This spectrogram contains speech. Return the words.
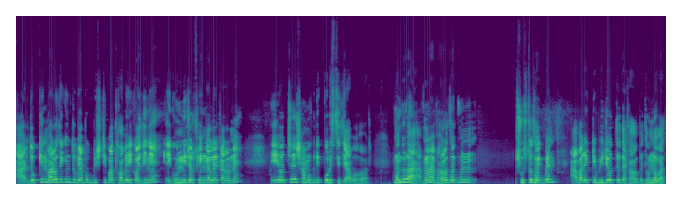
আর দক্ষিণ ভারতে কিন্তু ব্যাপক বৃষ্টিপাত হবে এই কয়দিনে, এই ঘূর্ণিঝড় ফেঙ্গালের কারণে। এই হচ্ছে সামগ্রিক পরিস্থিতি আবহাওয়ার। বন্ধুরা, আপনারা ভালো থাকবেন, সুস্থ থাকবেন। আবার একটি ভিডিওতে দেখা হবে। ধন্যবাদ।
